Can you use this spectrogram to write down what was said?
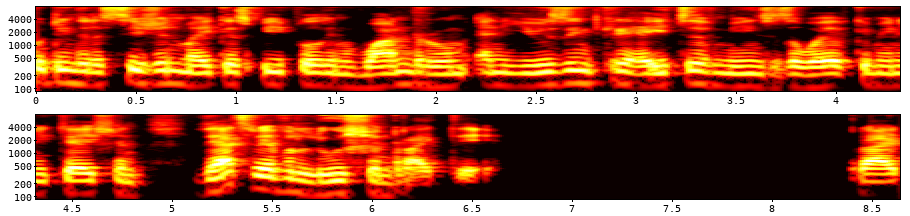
putting the decision makers people in one room and using creative means as a way of communication. That's revolution right there. Right?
